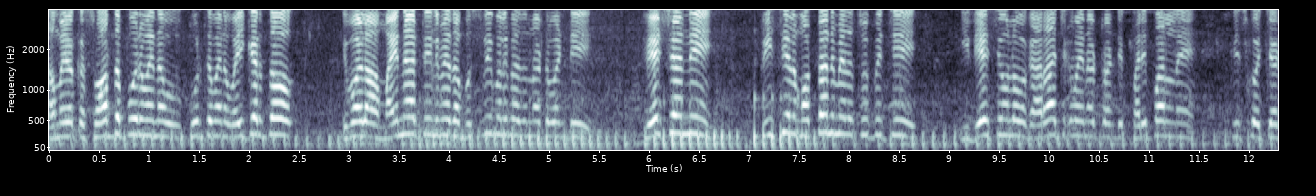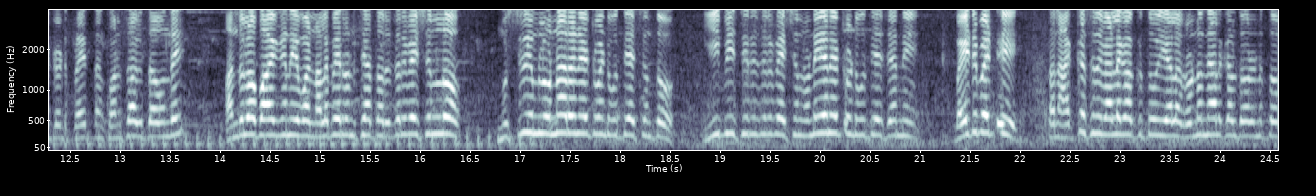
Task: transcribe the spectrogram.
తమ యొక్క స్వార్థపూర్ణమైన పూరితమైన వైఖరితో ఇవాళ మైనార్టీల మీద ముస్లింల మీద ఉన్నటువంటి ద్వేషాన్ని బీసీల మొత్తాన్ని మీద చూపించి ఈ దేశంలో ఒక అరాచకమైనటువంటి పరిపాలన తీసుకొచ్చేటువంటి ప్రయత్నం కొనసాగుతూ ఉంది. అందులో భాగంగానే ఇవాళ నలభై రెండు శాతం రిజర్వేషన్లో ముస్లింలు ఉన్నారనేటువంటి ఉద్దేశంతో ఈబీసీ రిజర్వేషన్లు ఉన్నాయనేటువంటి ఉద్దేశాన్ని బయటపెట్టి తన అక్కసును వెళ్ళగక్కుతూ ఇలా రెండు నెలకల ధోరణితో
